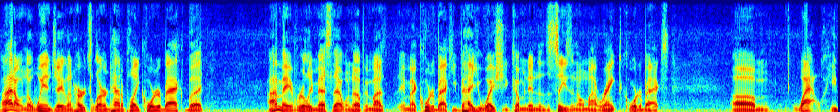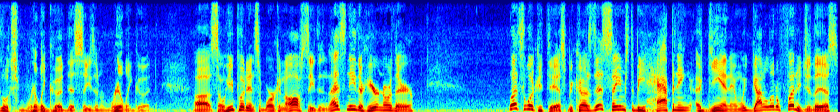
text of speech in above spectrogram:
I don't know when Jalen Hurts learned how to play quarterback, but I may have really messed that one up in my in my quarterback evaluation coming into the season on my ranked quarterbacks. Um, wow, he looks really good this season, really good. Uh, so he put in some work in the offseason. That's neither here nor there. Let's look at this because this seems to be happening again, and we've got a little footage of this.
